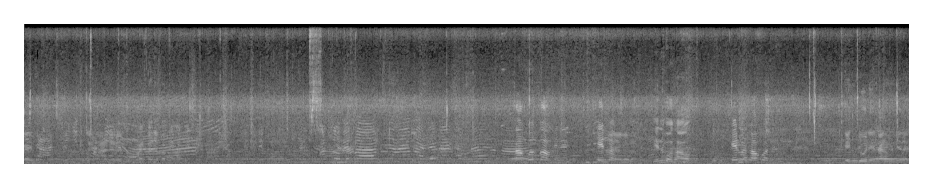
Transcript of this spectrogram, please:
ไปไกลบ่กล่องเบิ้องกล่องนี่เห็นปะเห็นบ่เท่าเห็นมาสองคนเห็นอยู่เนี่ยนั่งอยู่นี่แหละ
